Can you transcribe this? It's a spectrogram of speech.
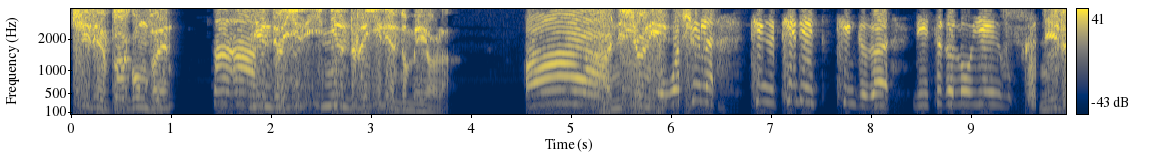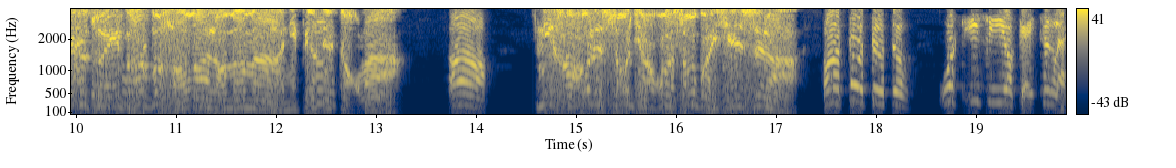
七点八公分，啊啊，念的一念的一点都没有了。哦，你像你我听了听天天听这个你这个录音。你这个嘴巴不好啊，老妈妈，你不要再搞了。哦你好好的少讲话，少管闲事啦。哦，对对对，我已经要改正了。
